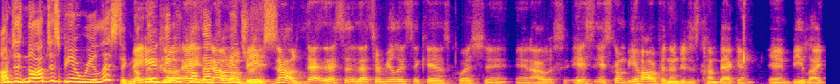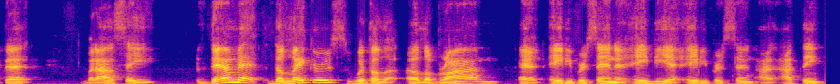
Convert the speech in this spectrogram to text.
I'm just no, I'm just being realistic. No, Being people co- come hey, back no, from no, injuries. no, that, that's a that's a realistic ass question, and I was it's it's gonna be hard for them to just come back and, and be like that. But I'll say them at the Lakers with a, a LeBron at eighty percent and AD at eighty percent. I, I think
